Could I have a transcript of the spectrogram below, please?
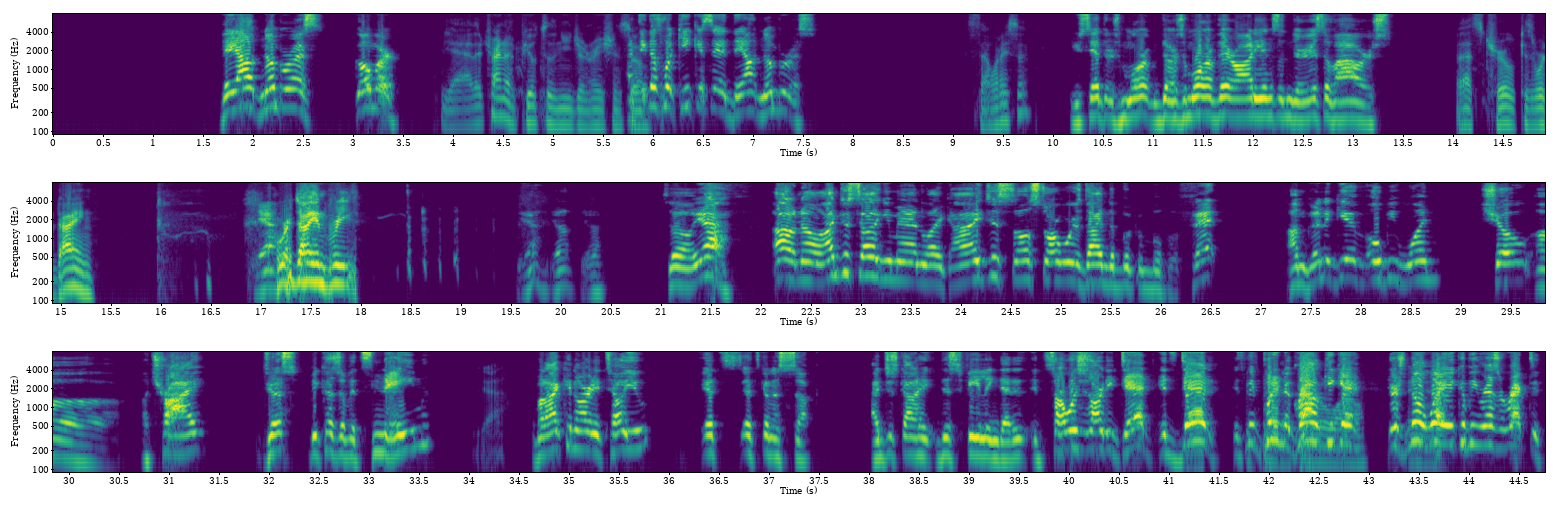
They outnumber us, Gomer. yeah, they're trying to appeal to the new generation. So I think that's what Kika said. They outnumber us. is that what I said? You said there's more. There's more of their audience than there is of ours. That's true because we're dying. Yeah. We're a dying breed. Yeah, yeah, yeah. So yeah, I don't know. I'm just telling you, man. Like I just saw Star Wars die in the Book of Boba Fett. I'm gonna give Obi Wan show uh, a try, just because of its name. Yeah. But I can already tell you, it's it's gonna suck. I just got this feeling that it, it, Star Wars is already dead. It's dead. it's been It's put in the ground, for a Kike. while. There's no Yeah. way it could be resurrected.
